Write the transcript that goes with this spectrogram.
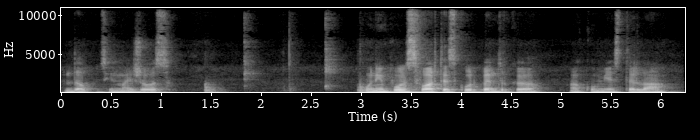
dau puțin mai jos. Un impuls foarte scurt pentru că acum este la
